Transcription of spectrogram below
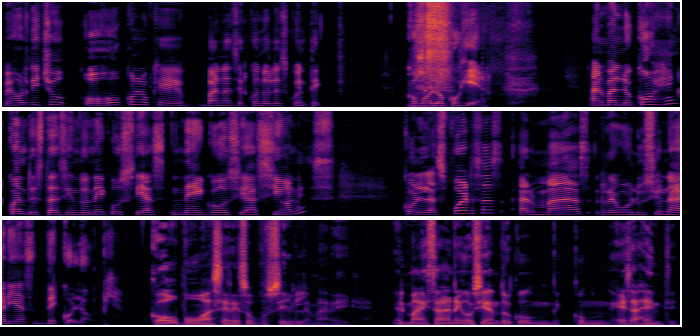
mejor dicho, ojo con lo que van a hacer cuando les cuente cómo lo cogieron. Al man lo cogen cuando está haciendo negocias- negociaciones con las Fuerzas Armadas Revolucionarias de Colombia. ¿Cómo va a ser eso posible, marica? El man estaba negociando con, con esa gente.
